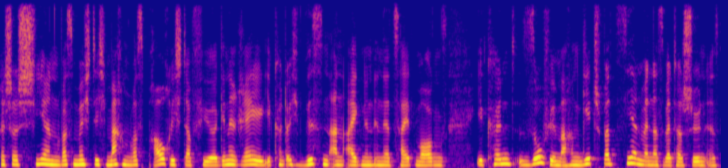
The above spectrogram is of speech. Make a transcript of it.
recherchieren, was möchte ich machen, was brauche ich dafür. Generell, ihr könnt euch Wissen aneignen in der Zeit morgens. Ihr könnt so viel machen. Geht spazieren, wenn das Wetter schön ist.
